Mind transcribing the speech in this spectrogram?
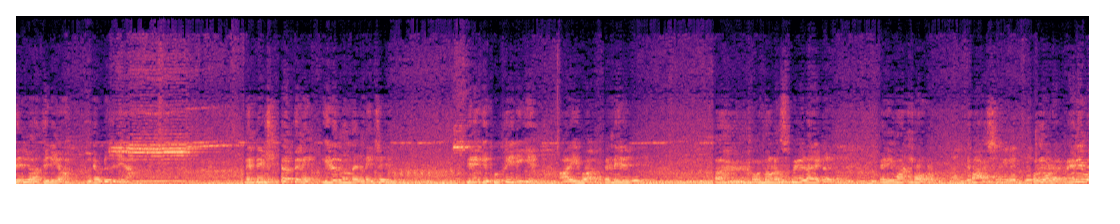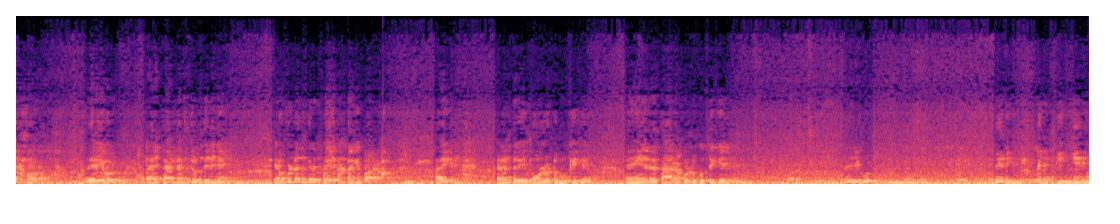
തിരിയോ തിരിയോ? ഇങ്ങോട്ട് തിരിയോ. നിന്റെ ഇഷ്ടത്തിന് ഇരുന്ന് എണ്ണിച്ച് ഇരിക്കും കുത്തിയിരിക്കും. ആയി വാ. എണ്ണി ഒന്നുകൂടെ സ്പീഡായിട്ട്. വെരി വൺ മോർ ഫാസ്റ്റ് ഒന്നുകൂടെ. Very one more very good right and ലെഫ്റ്റും തിരിഞ്ഞ്. പെയിൻ ഉണ്ടെങ്കിൽ പറയാം റൈറ്റ് രണ്ട് കൈ മുകളിലോട്ട് മുക്കിക്ക്. നേരെ താഴെ കൊണ്ട് കുത്തിക്ക്. വെരി ഗുഡ് എനിക്ക് ഇങ്ങനെ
